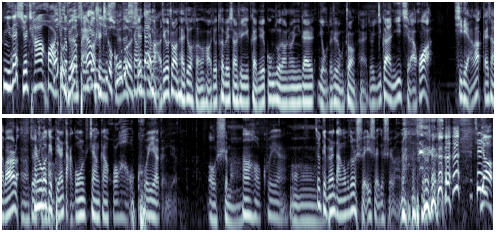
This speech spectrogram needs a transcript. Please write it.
你在学插画，我总觉得白老师这个工作学代码这个状态就很好，就特别像是一感觉工作当中应该有的这种状态，就一干你一起来，嚯，七点了，该下班了啊。但如果给别人人打工这样干活，好亏呀、感觉哦，是吗？啊，好亏呀、哦，就给别人打工，不都是水一水就水完了？要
